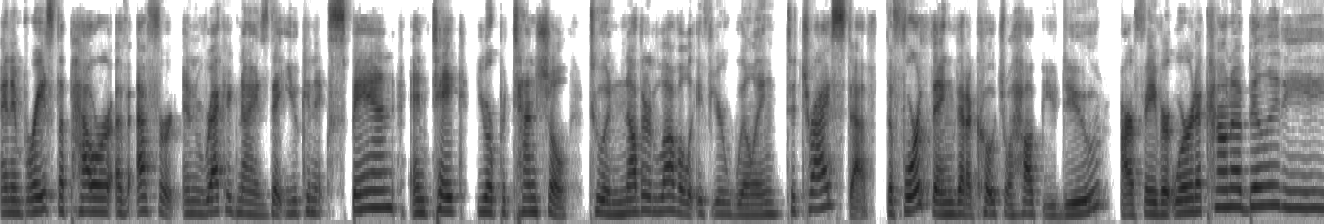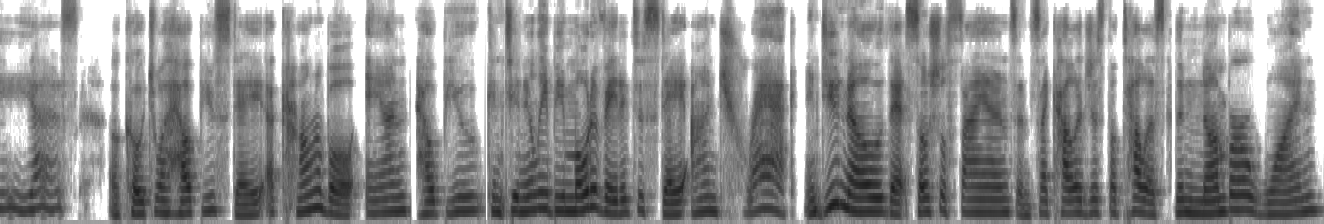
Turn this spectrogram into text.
and embrace the power of effort and recognize that you can expand and take your potential to another level if you're willing to try stuff. The fourth thing that a coach will help you do, our favorite word, accountability. Yes. A coach will help you stay accountable and help you continually be motivated to stay on track. And do you know that social science and psychologists will tell us the number one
